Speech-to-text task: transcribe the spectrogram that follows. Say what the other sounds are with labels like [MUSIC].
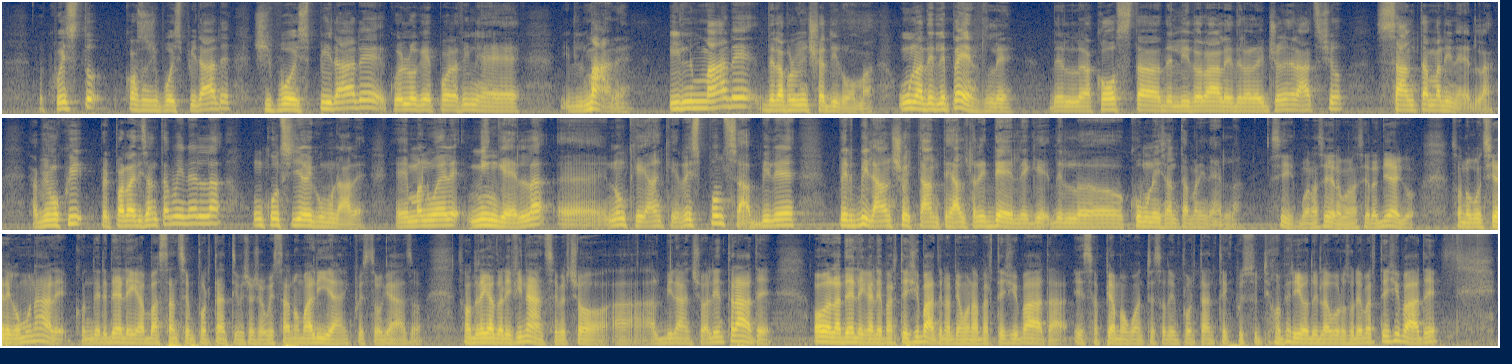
Questo cosa ci può ispirare? Ci può ispirare quello che poi alla fine è il mare, il mare della provincia di Roma, una delle perle della costa del litorale della regione Lazio, Santa Marinella. Abbiamo qui per parlare di Santa Marinella un consigliere comunale, Emanuele Minghella, eh, nonché anche responsabile per bilancio e tante altre deleghe del comune di Santa Marinella. Sì, buonasera, buonasera Diego. Sono consigliere comunale con delle deleghe abbastanza importanti, perciò c'è questa anomalia in questo caso. Sono delegato alle finanze, perciò a, al bilancio e alle entrate. Ho la delega alle partecipate, noi abbiamo una partecipata e sappiamo quanto è stato importante in quest'ultimo [LAUGHS] periodo il lavoro sulle partecipate.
